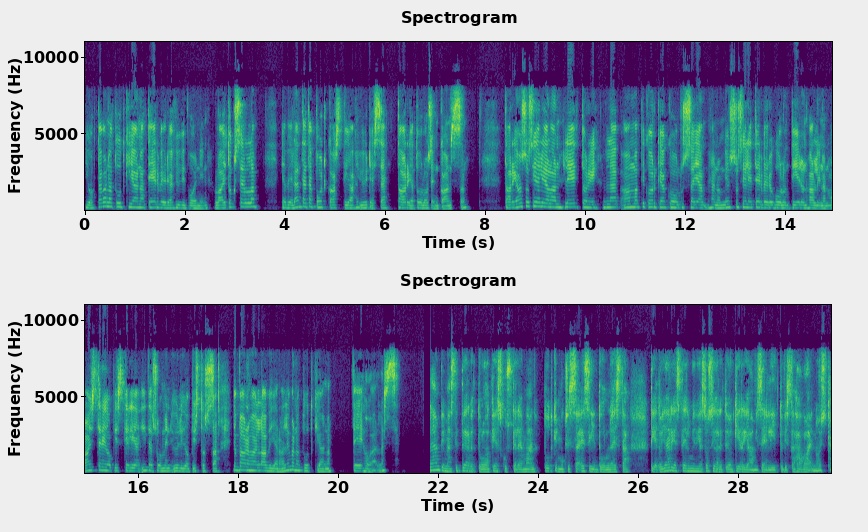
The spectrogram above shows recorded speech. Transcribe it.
johtavana tutkijana Terveyden ja hyvinvoinnin laitoksella ja vedän tätä podcastia yhdessä Tarja Tolosen kanssa. Tarja on sosiaalialan lehtori Lab-ammattikorkeakoulussa ja hän on myös sosiaali- ja terveydenhuollon tiedonhallinnan maisteriopiskelija Itä-Suomen yliopistossa ja parhaillaan vierailevana tutkijana THLssä. Lämpimästi tervetuloa keskustelemaan tutkimuksissa esiin tulleista tietojärjestelmin ja sosiaalityön kirjaamiseen liittyvistä havainnoista.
